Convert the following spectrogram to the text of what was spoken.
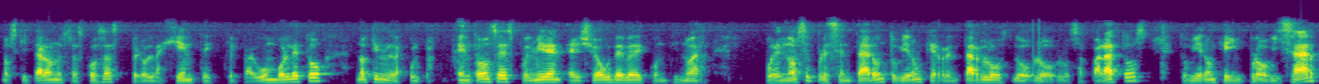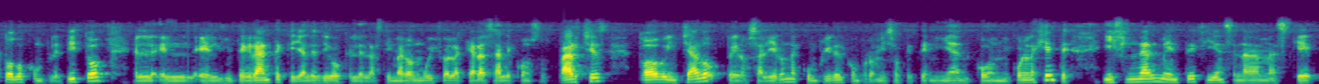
nos quitaron nuestras cosas, pero la gente que pagó un boleto no tiene la culpa. Entonces, pues miren, el show debe de continuar. Pues no se presentaron, tuvieron que rentar los, los, aparatos, tuvieron que improvisar todo completito. El, el, el integrante que ya les digo que le lastimaron muy feo la cara sale con sus parches, todo hinchado, pero salieron a cumplir el compromiso que tenían con, la gente. Y finalmente, fíjense nada más que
